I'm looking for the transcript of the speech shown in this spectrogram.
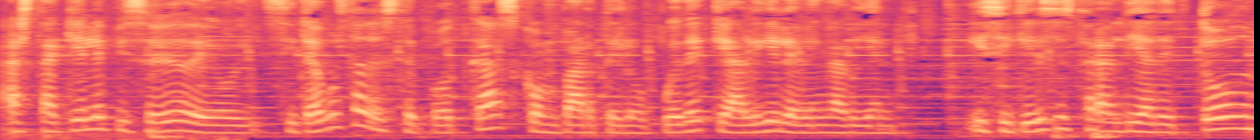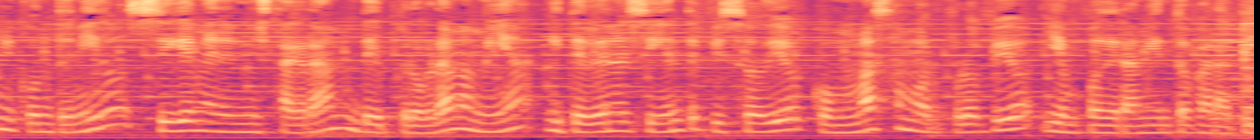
Hasta aquí el episodio de hoy. Si te ha gustado este podcast, compártelo, puede que a alguien le venga bien. Y si quieres estar al día de todo mi contenido, sígueme en el Instagram de Programa Mía y te veo en el siguiente episodio con más amor propio y empoderamiento para ti.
